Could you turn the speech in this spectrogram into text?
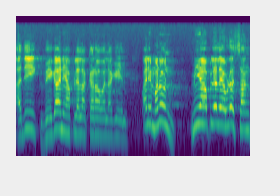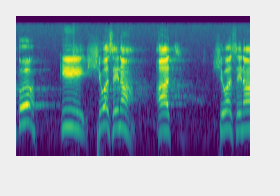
अधिक वेगाने आपल्याला करावा लागेल. आणि म्हणून मी आपल्याला एवढंच सांगतो की शिवसेना आज शिवसेना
